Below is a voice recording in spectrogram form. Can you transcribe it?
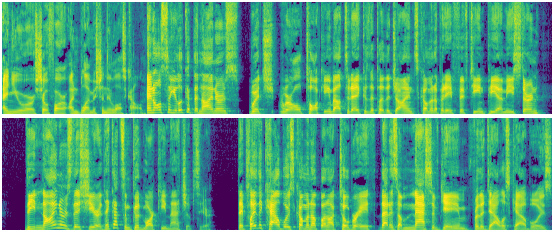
and you are so far unblemished in the loss column. And also, you look at the Niners, which we're all talking about today because they play the Giants coming up at 8:15 p.m. Eastern. The Niners this year, they got some good marquee matchups here. They play the Cowboys coming up on October 8th. That is a massive game for the Dallas Cowboys.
